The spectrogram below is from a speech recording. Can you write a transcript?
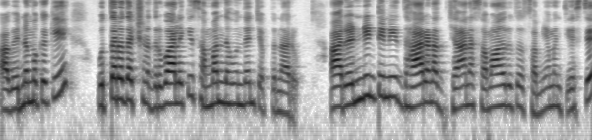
ఆ వెన్నుముకకి ఉత్తర దక్షిణ ధృవాలకి సంబంధం ఉందని చెప్తున్నారు. ఆ రెండింటిని ధారణ ధ్యాన సమాధులతో సంయమం చేస్తే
